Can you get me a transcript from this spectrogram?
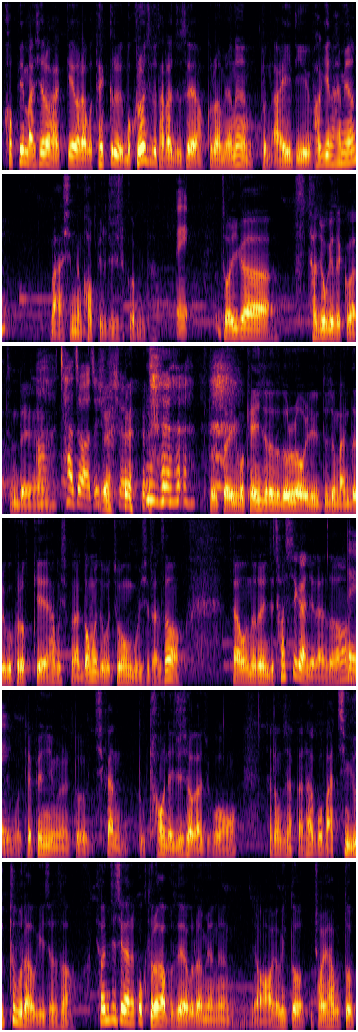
커피 마시러 갈게요라고 댓글을 뭐 그런 식으로 달아주세요. 그러면은 그 아이디 확인하면 맛있는 커피를 주실 겁니다. 네. 저희가 자주 오게 될 것 같은데 아, 자주 와주십시오. 또 저희 뭐 개인적으로도 놀러 올 일도 좀 만들고 그렇게 하고 싶은 날 너무 조- 좋은 곳이라서 자 오늘은 이제 첫 시간이라서 네. 이제 뭐 대표님을 또 시간 또 겨우 내주셔가지고 촬영도 잠깐 하고 마침 유튜브를 하고 계셔서 현지 시간을 꼭 들어가 보세요. 그러면은 어, 여기 또 저희하고 또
